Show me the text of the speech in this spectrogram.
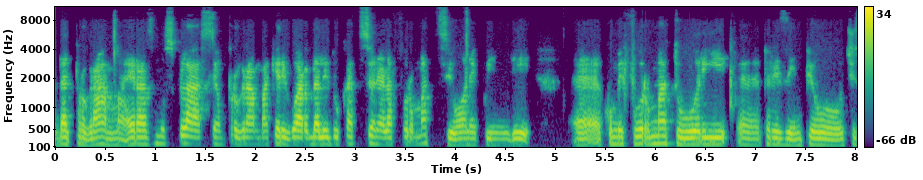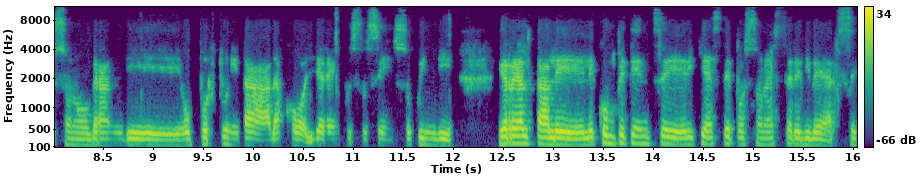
dal programma. Erasmus Plus è un programma che riguarda l'educazione e la formazione, quindi eh, come formatori, eh, per esempio, ci sono grandi opportunità da cogliere in questo senso, quindi in realtà le, le competenze richieste possono essere diverse,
